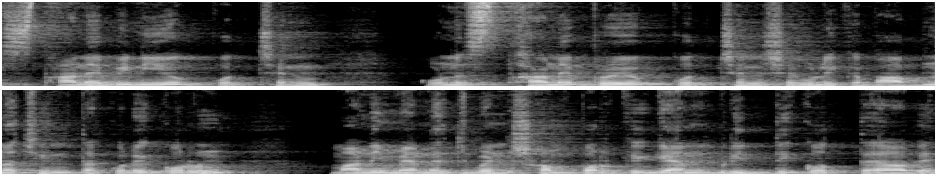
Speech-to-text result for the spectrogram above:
স্থানে বিনিয়োগ করছেন, কোন স্থানে প্রয়োগ করছেন, সেগুলিকে ভাবনা চিন্তা করে করুন। মানি ম্যানেজমেন্ট সম্পর্কে জ্ঞান বৃদ্ধি করতে হবে।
